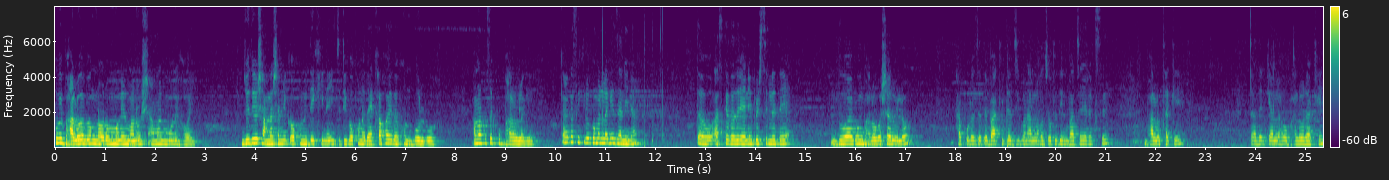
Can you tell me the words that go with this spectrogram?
খুবই ভালো এবং নরম মনের মানুষ আমার মনে হয়। যদিও সামনাসামনি কখনো দেখি নাই, যদি কখনো দেখা হয় তখন বলব। আমার কাছে খুব ভালো লাগে। কার কাছে কীরকমের লাগে জানি না। তো আজকে তাদের অ্যানিভার্সারিতে দোয়া এবং ভালোবাসা রইল। আপুরা যাতে বাকিটা জীবন আল্লাহ যতদিন বাঁচায় রাখছে, ভালো থাকে। তাদেরকে আল্লাহ ভালো রাখে।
